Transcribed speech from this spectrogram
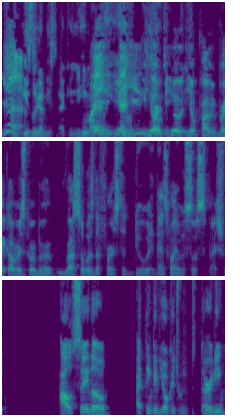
yeah. easily gonna be second. He might. yeah, he- yeah, he- he, he'll he'll he'll probably break over his career, but Russell was the first to do it. That's why it was so special. I'll say though, I think if Jokic was thirty,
